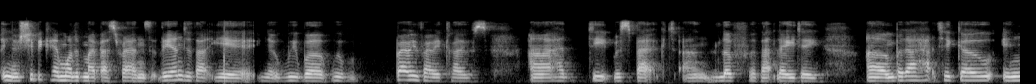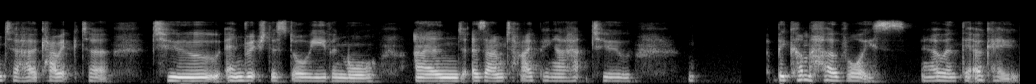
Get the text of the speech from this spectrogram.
you know, she became one of my best friends. At the end of that year, you know, we were we were very very close. Uh, I had deep respect and love for that lady, um, but I had to go into her character to enrich the story even more. And as I'm typing, I had to become her voice, you know, and think, okay,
